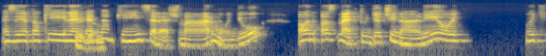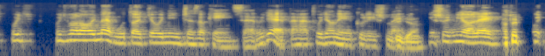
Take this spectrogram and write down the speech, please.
ezért aki neked nem kényszeres már, mondjuk, az meg tudja csinálni, hogy, hogy, hogy, hogy valahogy megmutatja, hogy nincs ez a kényszer, ugye? Tehát, hogy anélkül is megy. Igen. És hogy mi a leg... Hát, hogy, hogy,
